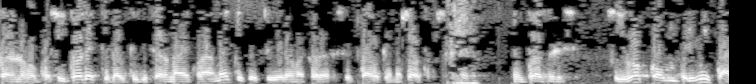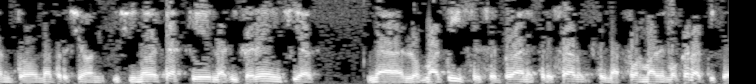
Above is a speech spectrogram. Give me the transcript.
fueron los opositores que la utilizaron adecuadamente y que tuvieron mejores resultados que nosotros. Entonces, si vos comprimís tanto la presión y si no dejas que las diferencias, los matices se puedan expresar de la forma democrática,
